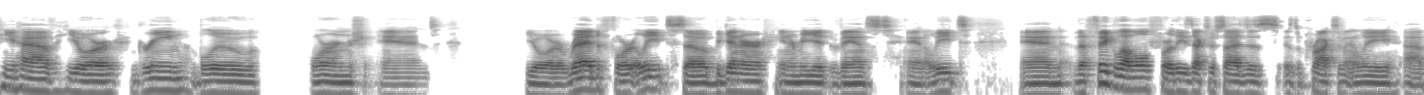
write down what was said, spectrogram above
you have your green, blue, orange, and your red for elite, so beginner, intermediate, advanced, and elite. And the FIG level for these exercises is approximately uh,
